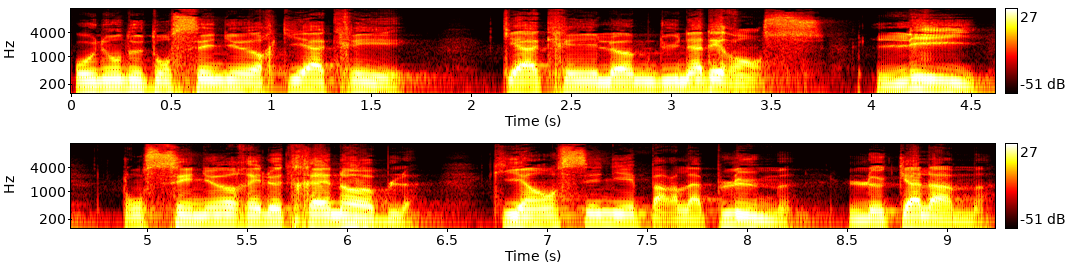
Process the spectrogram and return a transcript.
au nom de ton Seigneur qui a créé, qui a créé l'homme d'une adhérence. Lis, ton Seigneur est le très noble, qui a enseigné par la plume, le calame,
